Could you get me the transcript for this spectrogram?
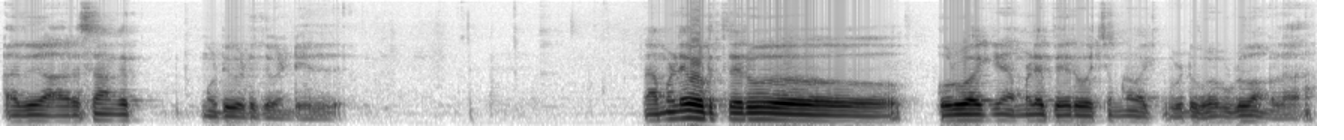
அது அரசாங்க முடிவெடுக்க வேண்டியது. நம்மளே ஒரு தெரு உருவாக்கி நம்மளே பேர் வச்சோம்னா வைக்க விடு விடுவாங்களா?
